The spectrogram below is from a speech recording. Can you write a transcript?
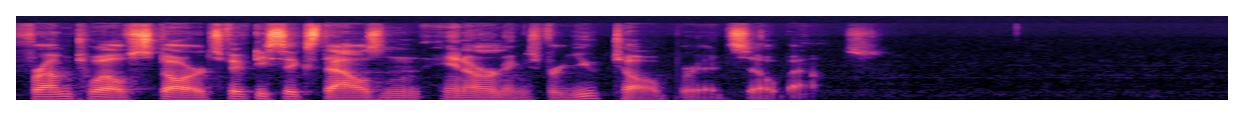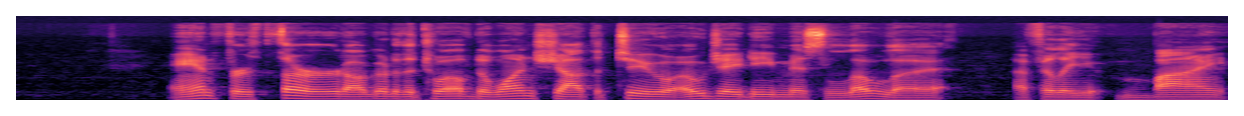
from 12 starts, 56,000 in earnings for Utah bred Cell Bounce. And for third, I'll go to the 12 to 1 shot, the two, OJD Miss Lola, affiliate by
